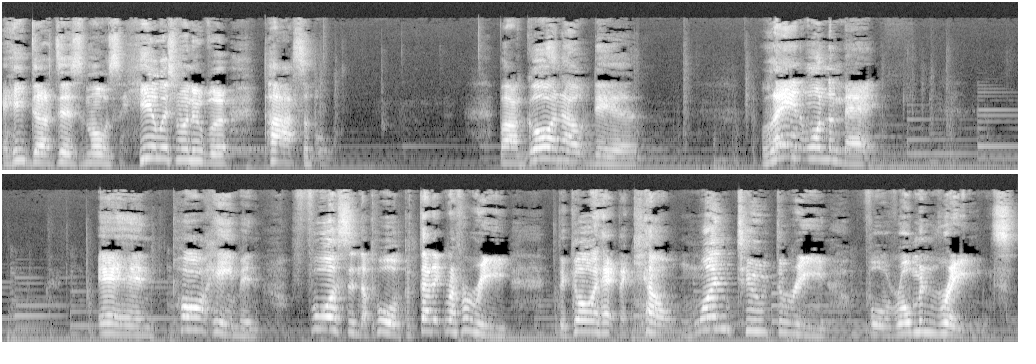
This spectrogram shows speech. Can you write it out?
And he does this most heelish maneuver possible. By going out there, laying on the mat, and Paul Heyman forcing the poor pathetic referee to go ahead to count one, two, three for Roman Reigns.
